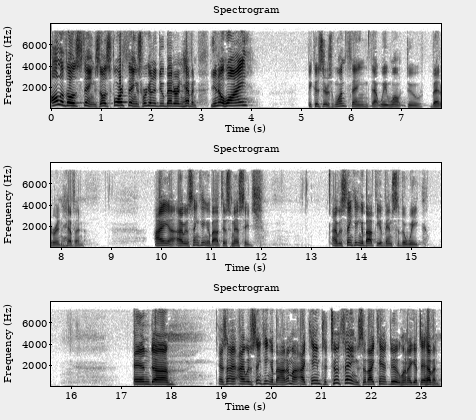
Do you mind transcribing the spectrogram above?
All of those things, those four things, we're going to do better in heaven. You know why? Because there's one thing that we won't do better in heaven. I, uh, I was thinking about this message. I was thinking about the events of the week. And uh, as I, I, was thinking about them, I, I came to two things that I can't do when I get to heaven.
